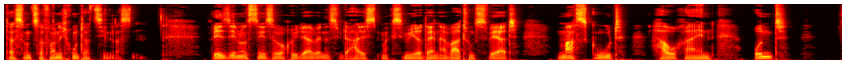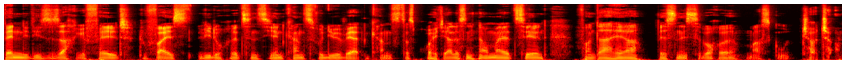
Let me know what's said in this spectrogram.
wir uns davon nicht runterziehen lassen. Wir sehen uns nächste Woche wieder, wenn es wieder heißt, maximiere deinen Erwartungswert. Mach's gut, hau rein und wenn dir diese Sache gefällt, du weißt, wie du rezensieren kannst, wo du bewerten kannst. Das brauche ich dir alles nicht nochmal erzählen. Von daher, bis nächste Woche. Mach's gut. Ciao, ciao.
